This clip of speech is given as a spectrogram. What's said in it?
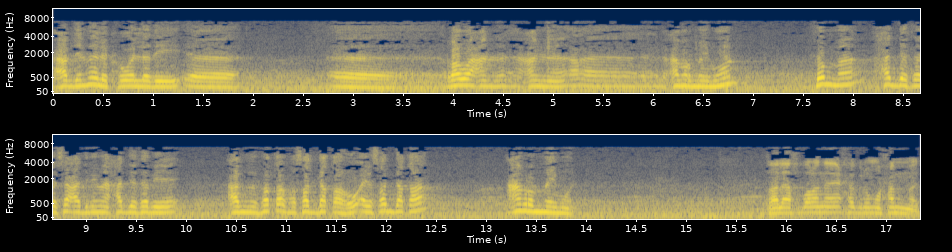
عبد الملك هو الذي آآ آآ روى عن عن عمرو ميمون ثم حدث سعد بما حدث به عبد المفقه فصدقه أي صدق عمرو بن ميمون. قال أخبرنا يحيى بن محمد.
